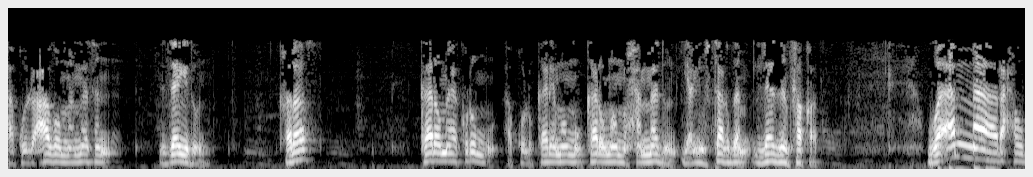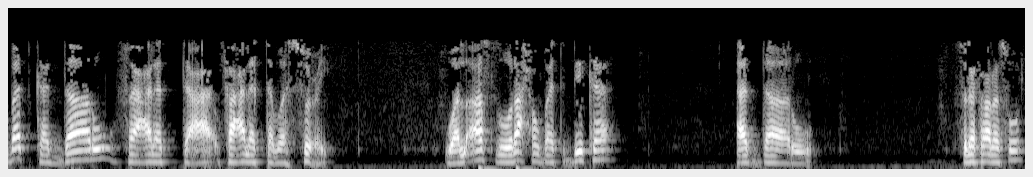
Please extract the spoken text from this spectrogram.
أقول عظم مثلا زيد. خلاص؟ كرم يكرم. أقول كرم كرم محمد. يعني يستخدم لازم فقط. وأما رحبتك الدار فعلى التع... فعلى التوسع. والأصل رحبت بك الدار. صلاة على الرسول؟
